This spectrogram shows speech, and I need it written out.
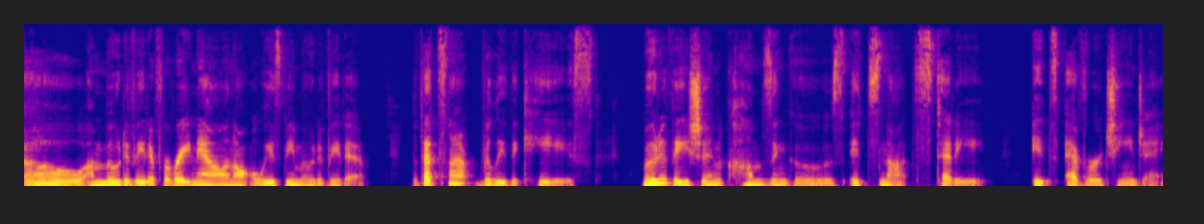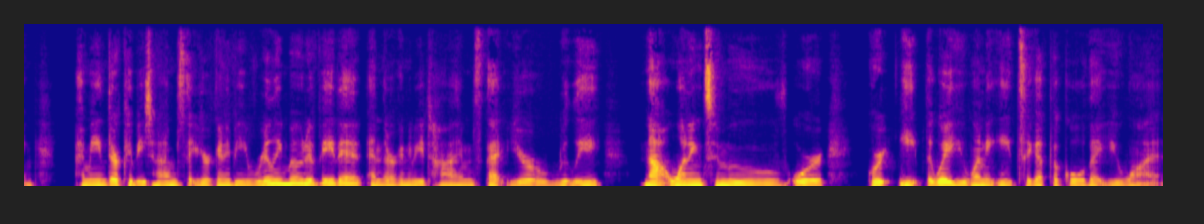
oh, I'm motivated for right now and I'll always be motivated. But that's not really the case. Motivation comes and goes, it's not steady, it's ever changing. I mean, there could be times that you're going to be really motivated, and there are going to be times that you're really not wanting to move or or eat the way you want to eat to get the goal that you want.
